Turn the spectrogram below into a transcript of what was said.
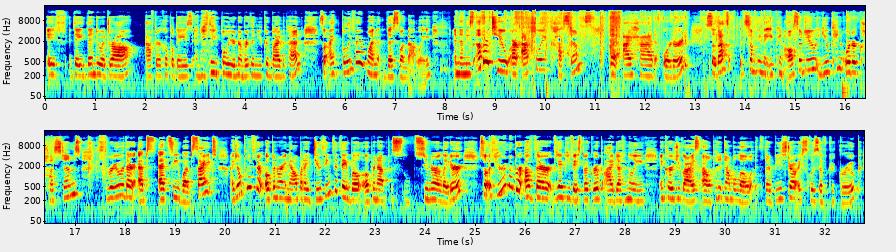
If they then do a draw after a couple days and if they pull your number, then you can buy the pen. So I believe I won this one that way. And then these other two are actually customs. That I had ordered. So that's something that you can also do. You can order customs through their Etsy website. I don't believe they're open right now, but I do think that they will open up sooner or later. So if you're a member of their VIP Facebook group, I definitely encourage you guys. I'll put it down below. It's their Bistro exclusive group.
